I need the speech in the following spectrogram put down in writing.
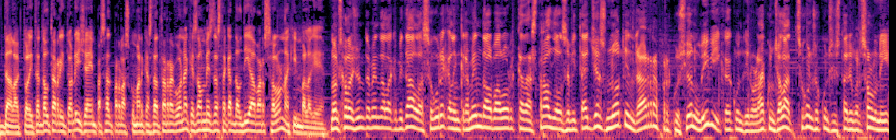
De l'actualitat del territori ja hem passat per les comarques de Tarragona, que és el més destacat del dia a Barcelona, Quim Balaguer. Doncs que l'Ajuntament de la capital assegura que l'increment del valor cadastral dels habitatges no tindrà repercussió en l'IBI, que continuarà congelat. Segons el consistori barceloní,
